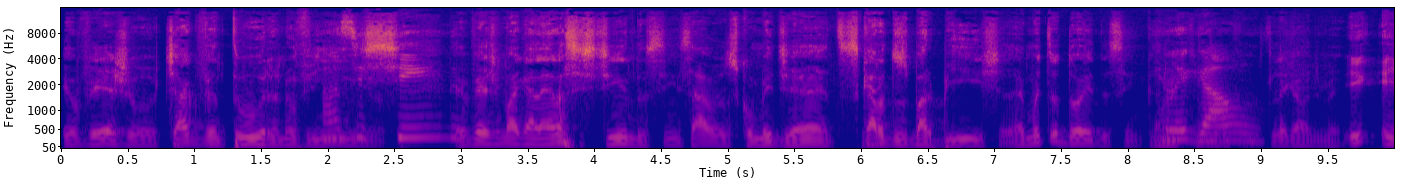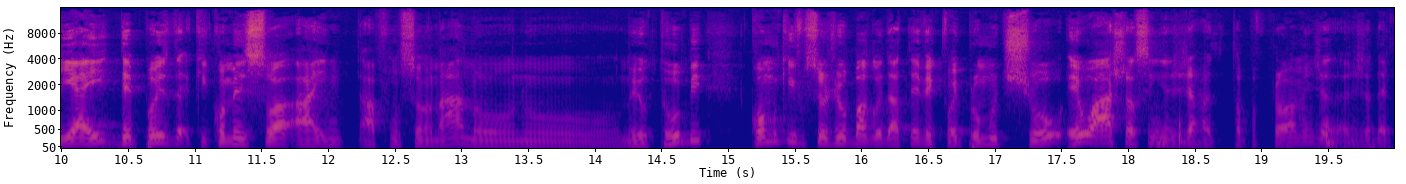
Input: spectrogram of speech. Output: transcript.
eu vejo o Thiago Ventura novinho. Assistindo. Eu vejo uma galera assistindo, assim, sabe? Os comediantes, os caras dos barbichas. É muito doido, assim. cara. Que legal. Muito, muito legal de ver. E, e aí, depois que começou a, a funcionar no, no, no YouTube, como que surgiu o bagulho da TV? Que foi pro Multishow. Eu acho assim, já, provavelmente já, a gente já deve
